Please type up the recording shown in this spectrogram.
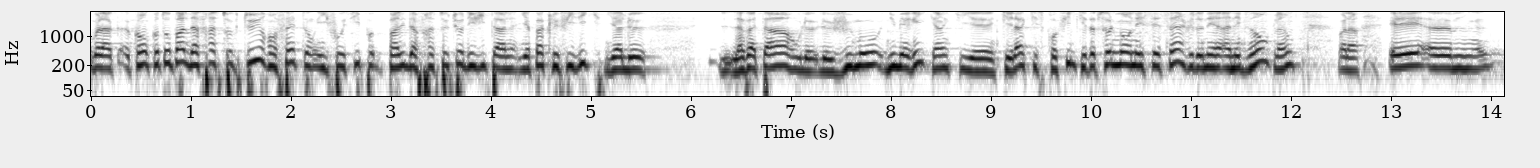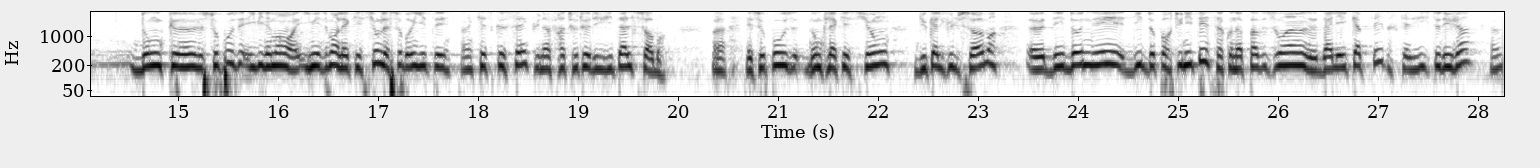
voilà, quand, on parle d'infrastructure, en fait, il faut aussi parler d'infrastructure digitale. Il n'y a pas que le physique, il y a le, l'avatar ou le, jumeau numérique hein, qui, est, là, qui se profile, qui est absolument nécessaire. Je vais donner un exemple. voilà. Et euh, donc euh, se pose évidemment immédiatement la question de la sobriété. Qu'est-ce que c'est qu'une infrastructure digitale sobre? Et se pose donc la question du calcul sobre, euh, des données dites d'opportunité, c'est-à-dire qu'on n'a pas besoin d'aller capter parce qu'elles existent déjà. Hein.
